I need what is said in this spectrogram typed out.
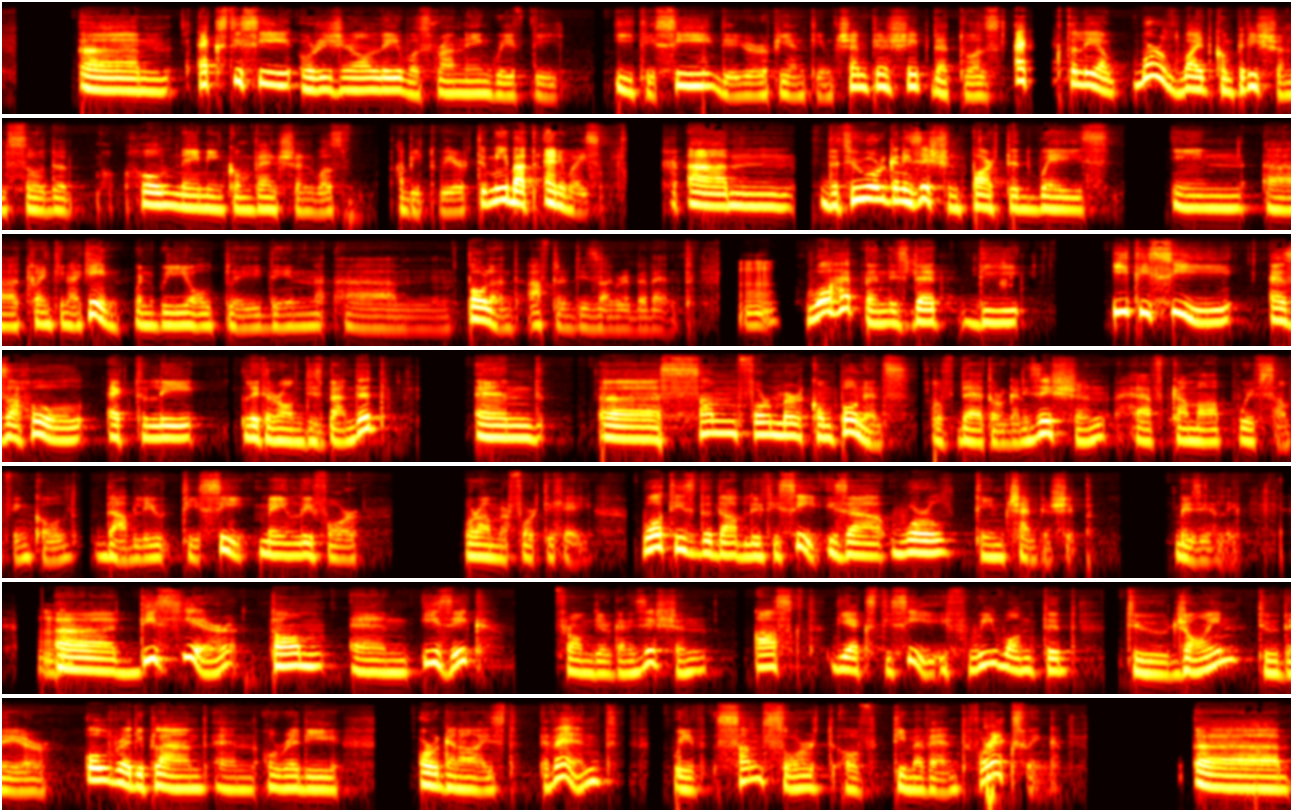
um, XTC originally was running with the ETC, the European Team Championship, that was actually a worldwide competition. So the whole naming convention was a bit weird to me. But, anyways, um, the two organizations parted ways in uh, 2019 when we all played in um, Poland after the Zagreb event. Mhm. What happened is that the ETC as a whole actually later on disbanded, and uh, some former components of that organization have come up with something called WTC, mainly for Warhammer 40k. What is the WTC? Is a World Team Championship, basically. Mhm. Uh, this year, Tom and Isaac from the organization asked the XTC if we wanted to join to their already planned and already organized event with some sort of team event for X-Wing. Uh,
